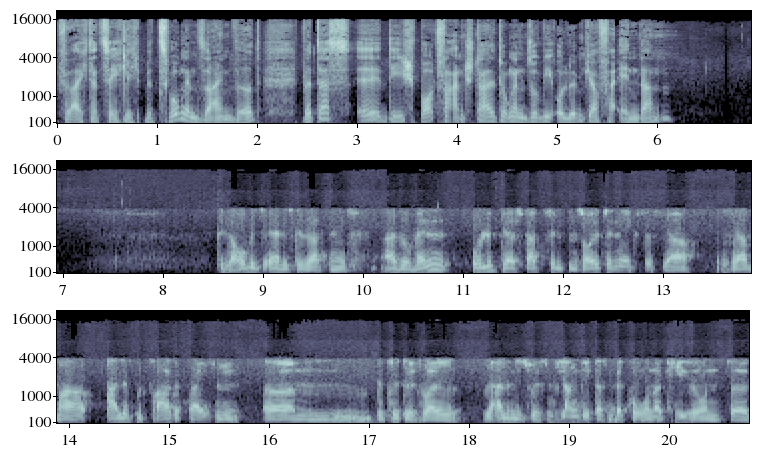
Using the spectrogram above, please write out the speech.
vielleicht tatsächlich bezwungen sein wird, wird das äh, die Sportveranstaltungen so wie Olympia verändern? Glaube ich ehrlich gesagt nicht. Also wenn Olympia stattfinden sollte nächstes Jahr, ist ja mal alles mit Fragezeichen ähm, betitelt, weil wir alle nicht wissen, wie lange geht das mit der Corona-Krise und äh,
